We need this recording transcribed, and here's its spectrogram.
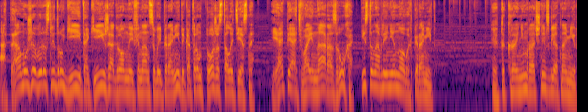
А там уже выросли другие, такие же огромные финансовые пирамиды, которым тоже стало тесно. И опять война, разруха и становление новых пирамид. Это крайне мрачный взгляд на мир.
